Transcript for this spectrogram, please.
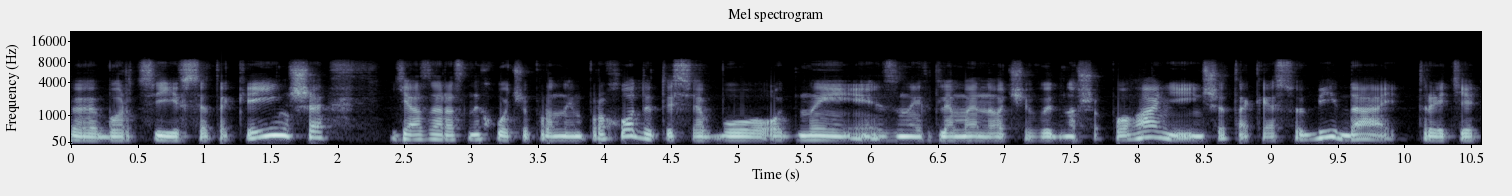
е, борці і все таке інше. Я зараз не хочу про ним проходитися, бо одні з них для мене очевидно, що погані, інші таке собі, да, і треті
